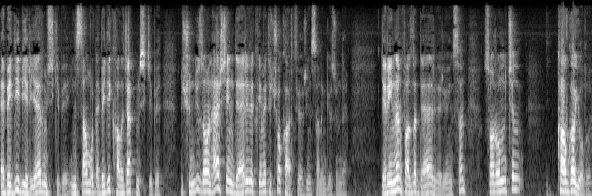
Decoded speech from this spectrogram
ebedi bir yermiş gibi, insan burada ebedi kalacakmış gibi düşündüğü zaman her şeyin değeri ve kıymeti çok artıyor insanın gözünde. Gereğinden fazla değer veriyor insan. Sonra onun için kavga yolu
